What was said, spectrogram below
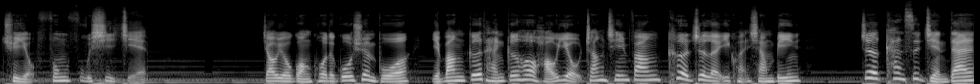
却有丰富细节。交友广阔的郭炫博也帮歌坛歌后好友张清芳克制了一款香槟，这看似简单，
